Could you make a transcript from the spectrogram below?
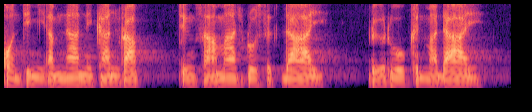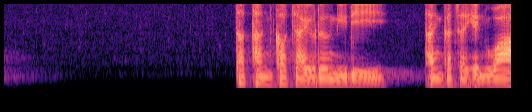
คนที่มีอำนาจในการรับจึงสามารถรู้สึกได้ รือรู้ขึ้นมาได้ ถ้าท่านเข้าใจเรื่องนี้ดี ท่านก็จะเห็นว่า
